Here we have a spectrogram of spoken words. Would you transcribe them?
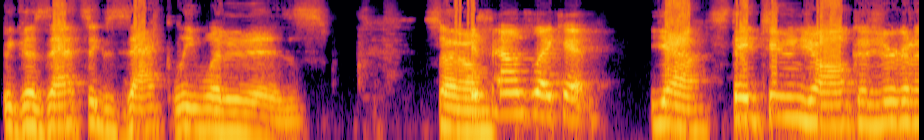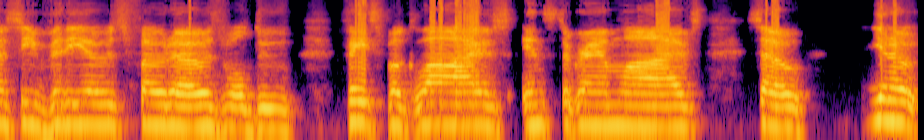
because that's exactly what it is. So it sounds like it. yeah, stay tuned, y'all, because you're gonna see videos, photos. We'll do Facebook lives, Instagram lives. So you know,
